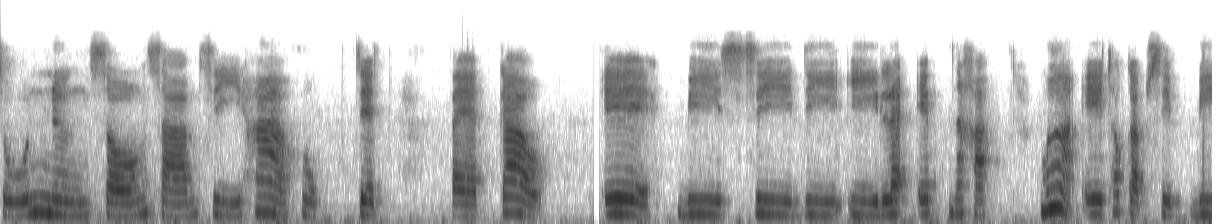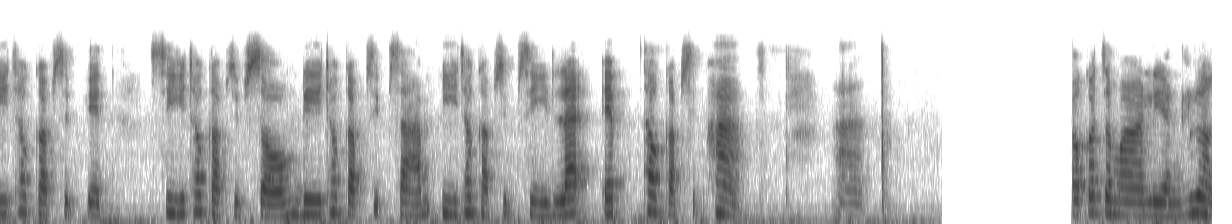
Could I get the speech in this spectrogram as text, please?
0 1 2 3 4 5 6 7 8 9 A B C D E และ F นะคะ เมื่อ A เท่ากับ 10 B เท่ากับ 11 C เท่ากับ 12 D เท่ากับ 13 E เท่ากับ 14 และ F เท่ากับ 15อ่าเราก็จะมาเรียนเรื่อง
